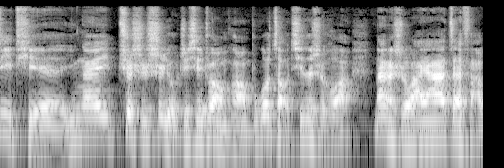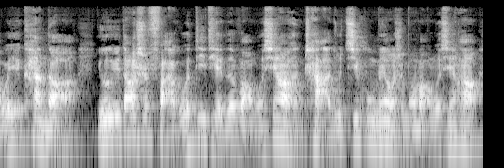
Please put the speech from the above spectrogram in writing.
地铁应该确实是有这些状况。不过早期的时候啊，那个时候阿丫在法国也看到啊，由于当时法国地铁的网络信号很差，就几乎没有什么网络信号，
